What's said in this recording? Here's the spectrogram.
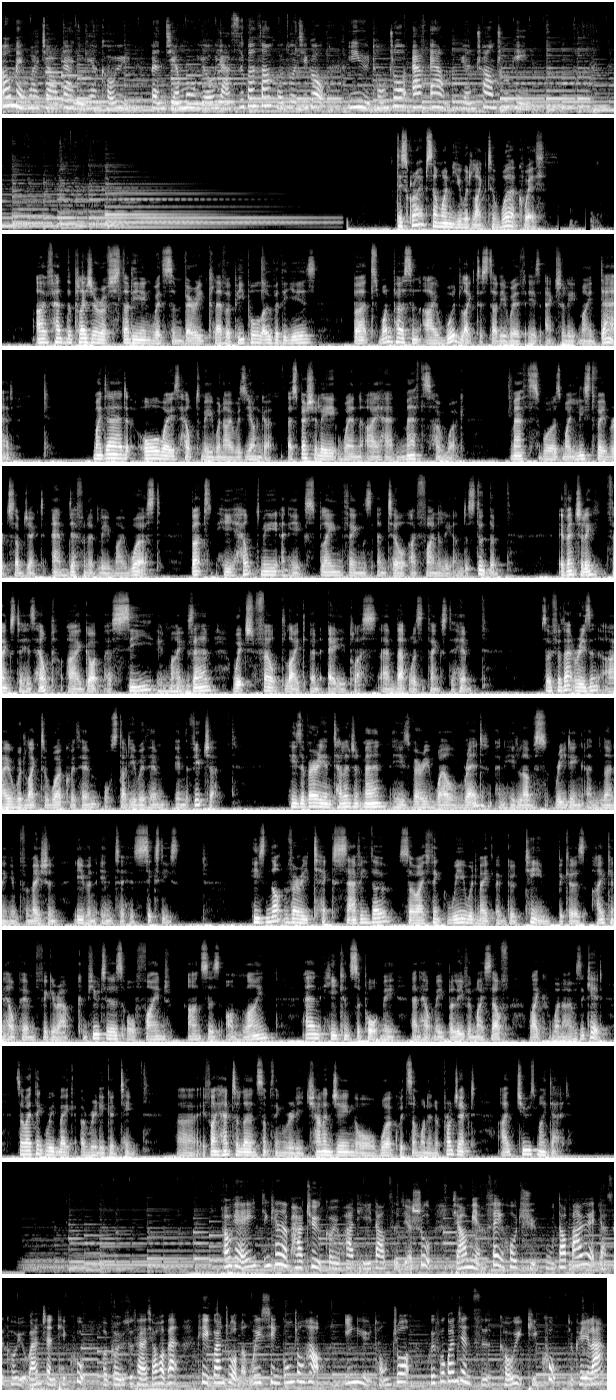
欧美外教带你练口语。本节目由雅思官方合作机构英语同桌 FM 原创出品。Describe someone you would like to work with. I've had the pleasure of studying with some very clever people over the years, but one person I would like to study with is actually my dad. My dad always helped me when I was younger, especially when I had maths homework. Maths was my least favourite subject and definitely my worst, but he helped me and he explained things until I finally understood them. Eventually, thanks to his help, I got a C in my exam, which felt like an A plus, and that was thanks to him. So for that reason, I would like to work with him or study with him in the future. He's a very intelligent man, he's very well read, and he loves reading and learning information even into his 60s. He's not very tech savvy though, so I think we would make a good team because I can help him figure out computers or find answers online, and he can support me and help me believe in myself like when I was a kid. So I think we'd make a really good team. Uh, if I had to learn something really challenging or work with someone in a project, I'd choose my dad. OK，今天的 Part Two 口语话题到此结束。想要免费获取五到八月雅思口语完整题库和口语素材的小伙伴，可以关注我们微信公众号“英语同桌”，回复关键词“口语题库”就可以啦。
